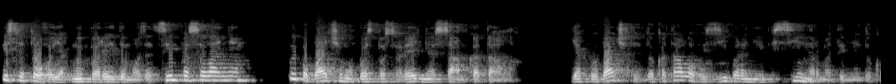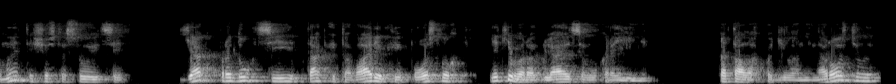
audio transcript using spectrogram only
Після того, як ми перейдемо за цим посиланням, ми побачимо безпосередньо сам каталог. Як ви бачите, до каталогу зібрані всі нормативні документи, що стосуються як продукції, так і товарів і послуг, які виробляються в Україні. Каталог поділений на розділи,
